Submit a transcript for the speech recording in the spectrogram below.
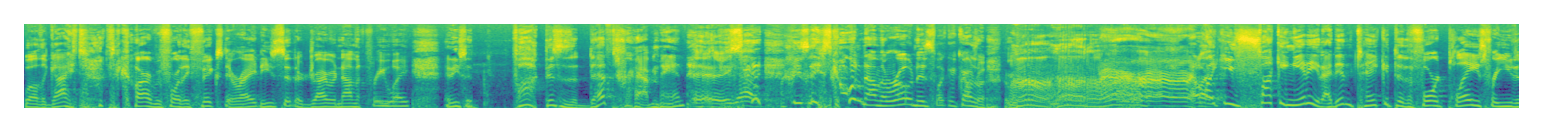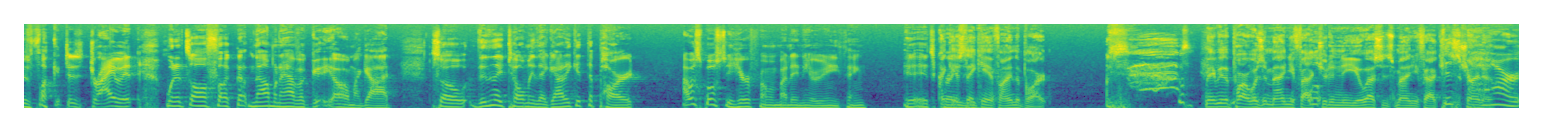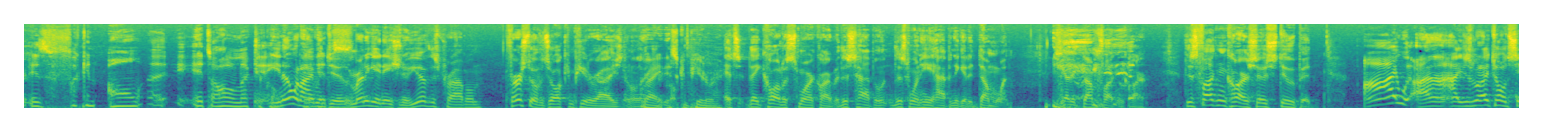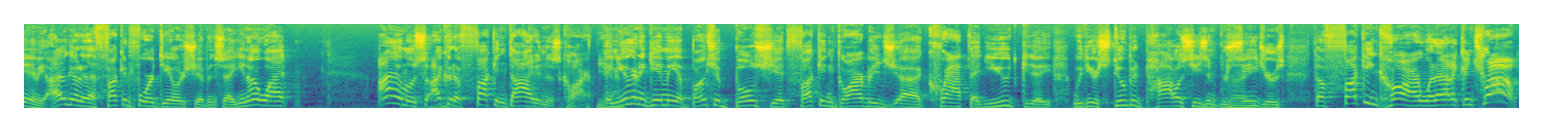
Well, the guy took the car before they fixed it, right? He's sitting there driving down the freeway and he said, Fuck, this is a death trap, man. There you he, go. said, he said he's going down the road and his fucking car's going. I'm like, you fucking idiot. I didn't take it to the Ford place for you to fucking just drive it when it's all fucked up. Now I'm going to have a oh my God. So then they told me they got to get the part. I was supposed to hear from them. I didn't hear anything. It- It's I guess they can't find the part. Maybe the part wasn't manufactured in the U.S. It's manufactured in China. car is fucking all, uh, it's all electrical. You know what I would It's- do, Renegade Nation? If you have this problem, first off, it's all computerized and electrical. Right, it's computerized. It's they call it a smart car, but this happened. This one he happened to get a dumb one. He got a dumb fucking car. This fucking car is so stupid. I, I, just what I told Sammy. I would go to that fucking Ford dealership and say, you know what? I almost I could have fucking died in this car, Yeah. and you're going to give me a bunch of bullshit, fucking garbage uh, crap that you uh, with your stupid policies and procedures. The fucking car went out of control.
